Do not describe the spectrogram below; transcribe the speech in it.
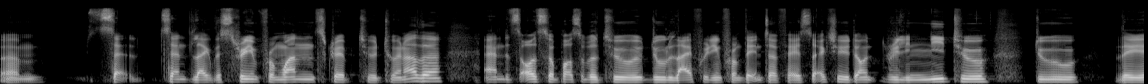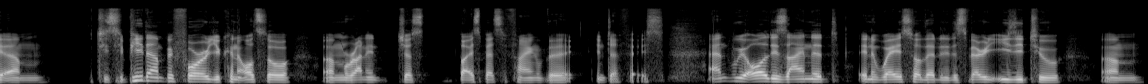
um, set, send like the stream from one script to, to another. and it's also possible to do live reading from the interface. So actually, you don't really need to do the um, TCP dump before. You can also um, run it just by specifying the interface. And we all designed it in a way so that it is very easy to um,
